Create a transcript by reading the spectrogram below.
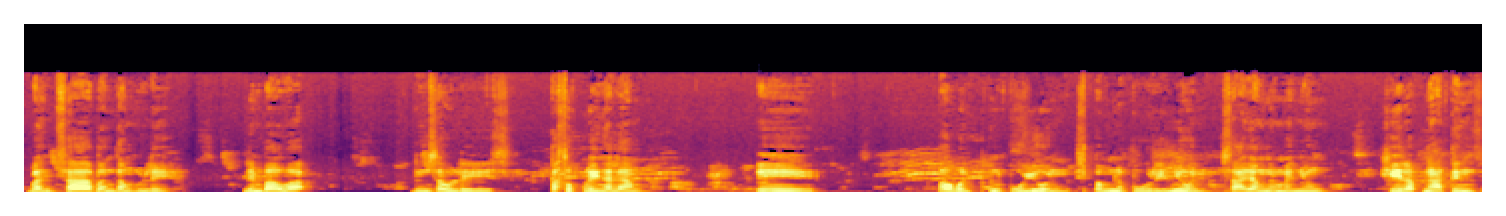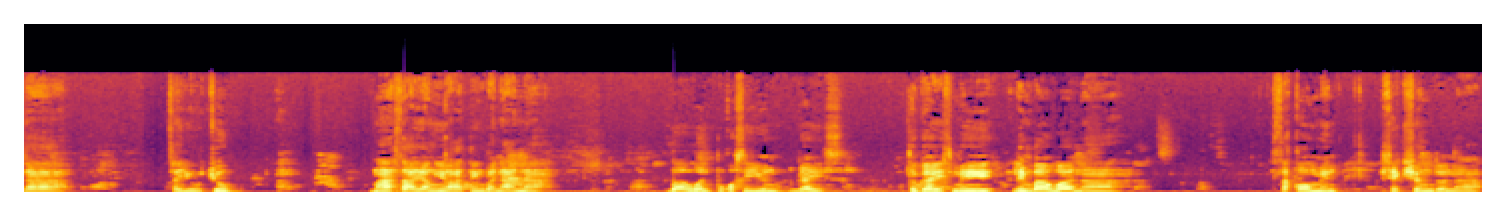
ban- sa bandang huli. Limbawa, dun sa huli is, pasukli na lang. Eh, bawal, ano po yun? Spam na po rin yun. Sayang naman yung hirap natin sa sa YouTube. Masayang yung ating banana. Bawal po kasi yun, guys. So guys, may limbawa na sa comment section doon na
